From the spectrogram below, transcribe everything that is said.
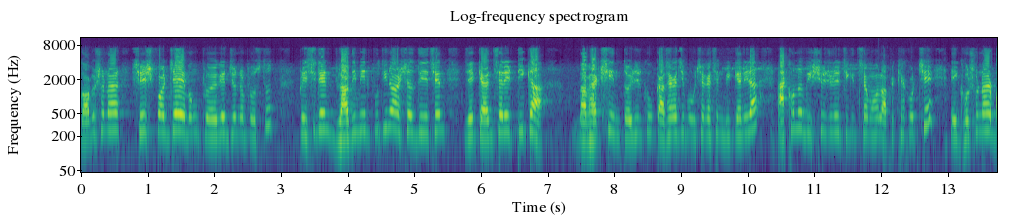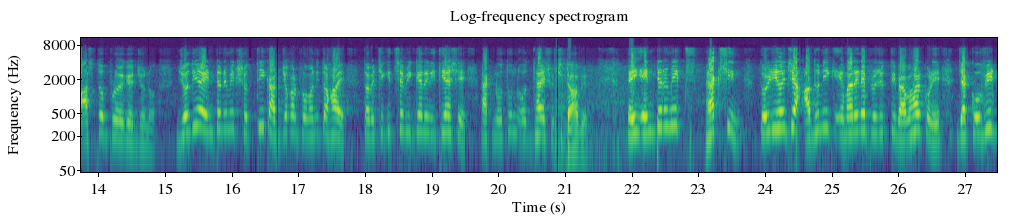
গবেষণার শেষ পর্যায়ে এবং প্রয়োগের জন্য প্রস্তুত প্রেসিডেন্ট ভ্লাদিমির পুতিনও আশ্বাস দিয়েছেন যে, ক্যান্সারের টিকা বা ভ্যাকসিন তৈরির খুব কাছাকাছি পৌঁছে গেছেন বিজ্ঞানীরা। এখনও বিশ্বজুড়ে চিকিৎসা মহল অপেক্ষা করছে এই ঘোষণার বাস্তব প্রয়োগের জন্য। যদিও এন্টোনিমিক সত্যিই কার্যকর প্রমাণিত হয়, তবে চিকিৎসা বিজ্ঞানের ইতিহাসে এক নতুন অধ্যায় সূচিত হবে। এই এন্টেরোমিক্স ভ্যাকসিন তৈরি হয়েছে আধুনিক এমআরএনএ প্রযুক্তি ব্যবহার করে, যা কোভিড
